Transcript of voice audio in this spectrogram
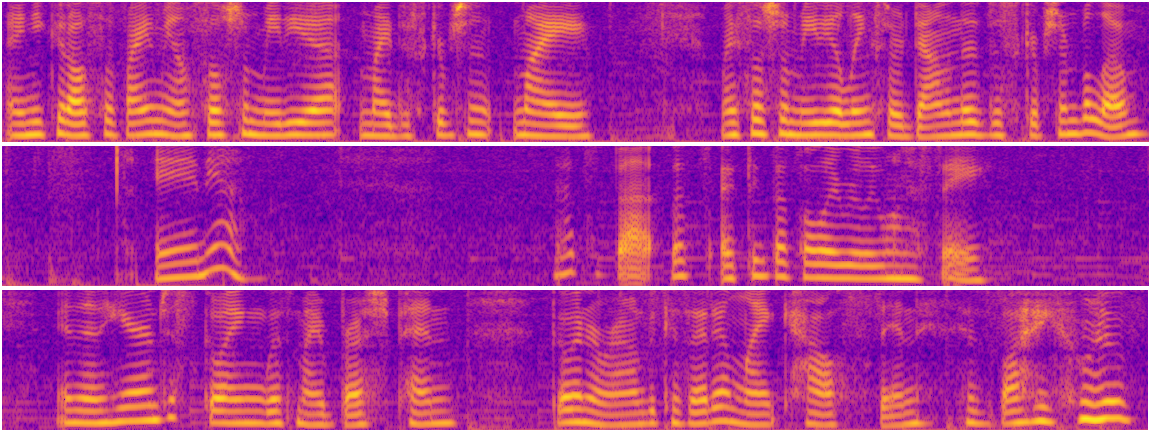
And you could also find me on social media. My description, my my social media links are down in the description below. And yeah, that's about that's. I think that's all I really want to say. And then here I'm just going with my brush pen going around because I didn't like how thin his body was.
